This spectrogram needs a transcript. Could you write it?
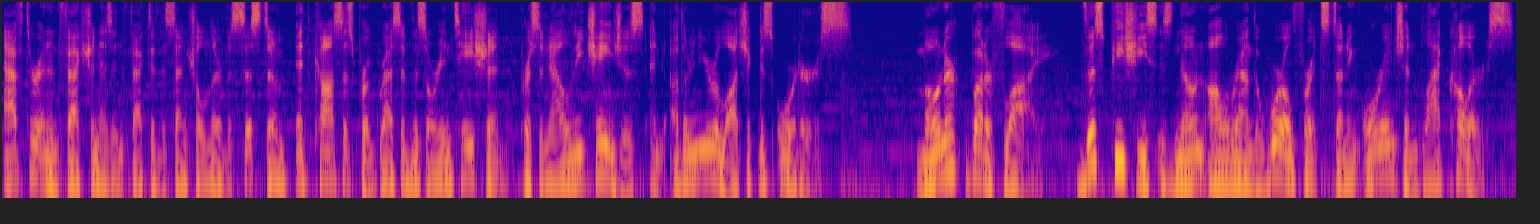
After an infection has infected the central nervous system, it causes progressive disorientation, personality changes, and other neurologic disorders. Monarch Butterfly This species is known all around the world for its stunning orange and black colors.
